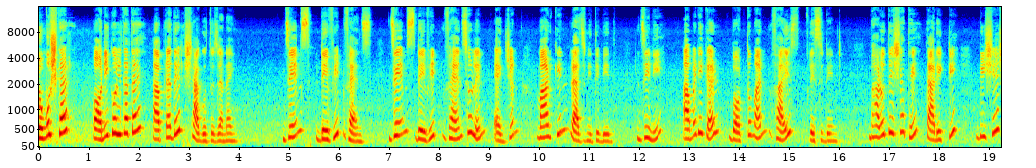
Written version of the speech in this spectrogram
নমস্কার। অনি কলকাতায় আপনাদের স্বাগত জানাই। James David Vance. James David Vance হলেন একজন মার্কিন রাজনীতিবিদ, যিনি আমেরিকার বর্তমান ভাইস প্রেসিডেন্ট। ভারতের সাথে তার একটি বিশেষ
